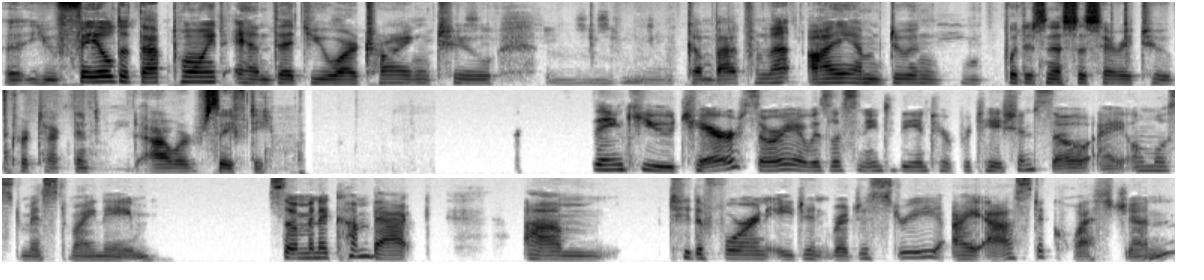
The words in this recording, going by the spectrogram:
uh, you failed at that point and that you are trying to come back from that? I am doing what is necessary to protect our safety. Thank you, Chair. Sorry, I was listening to the interpretation, so I almost missed my name. So I'm going to come back um, to the Foreign Agent Registry. I asked a question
